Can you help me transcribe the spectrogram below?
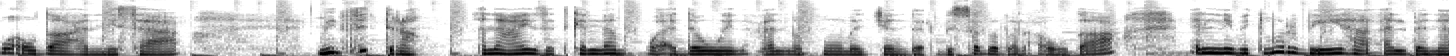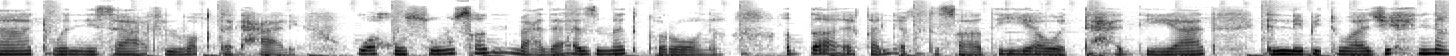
وأوضاع النساء. من فترة أنا عايزة أتكلم وأدون عن مفهوم الجندر بسبب الأوضاع اللي بتمر بيها البنات والنساء في الوقت الحالي وخصوصا بعد أزمة كورونا. الضائقة الاقتصادية والتحديات اللي بتواجهنا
